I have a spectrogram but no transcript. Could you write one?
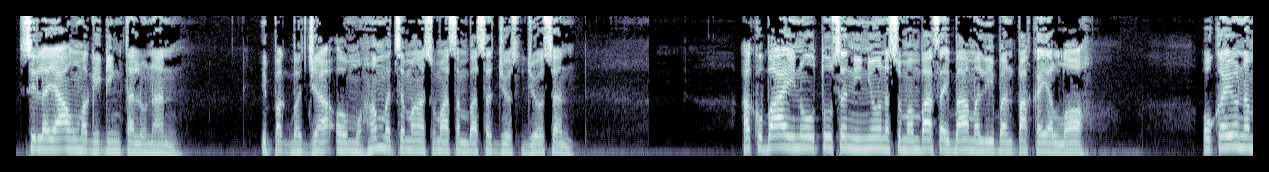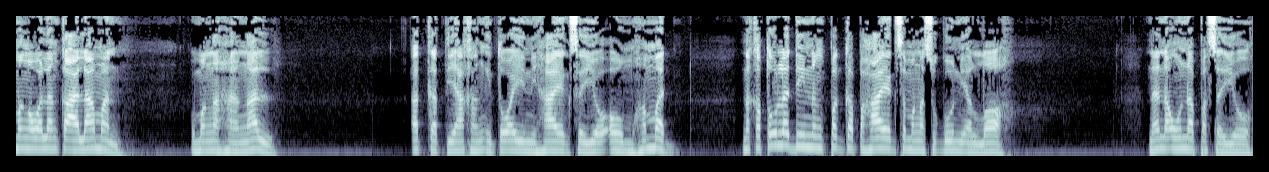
sila yaong magiging talunan. Ipagbadya o Muhammad sa mga sumasamba sa Diyos-Diyosan. Ako ba ay inuutusan ninyo na sumamba sa iba maliban pa kay Allah? O kayo na mga walang kaalaman o mga hangal? At katiyakang ito ay inihayag sa iyo o Muhammad na katulad din ng pagkapahayag sa mga sugo ni Allah na nauna pa sa iyo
